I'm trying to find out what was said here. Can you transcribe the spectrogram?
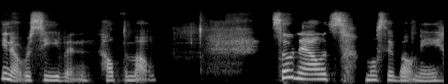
you know receive and help them out. So now it's mostly about me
